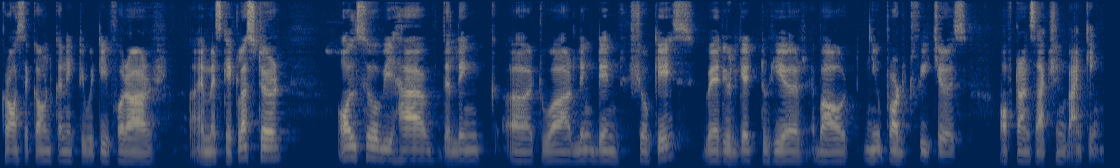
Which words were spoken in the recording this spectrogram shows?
cross-account connectivity for our MSK cluster. Also, we have the link uh, to our LinkedIn showcase where you'll get to hear about new product features of transaction banking.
